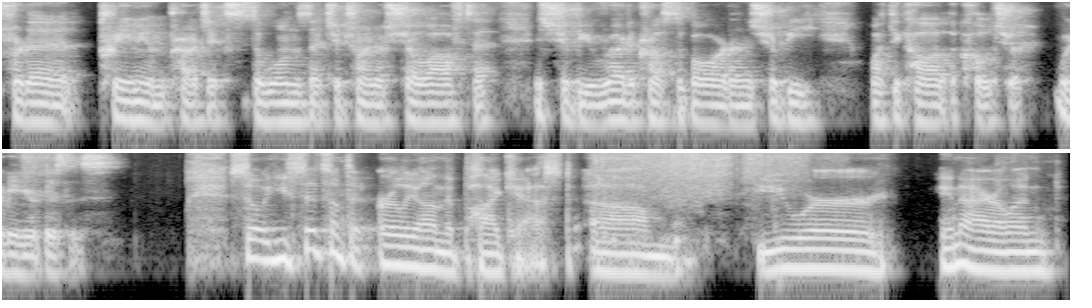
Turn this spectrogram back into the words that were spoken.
for the premium projects the ones that you're trying to show off to it should be right across the board and it should be what they call a culture within your business. So you said something early on the podcast. Um, you were in ireland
